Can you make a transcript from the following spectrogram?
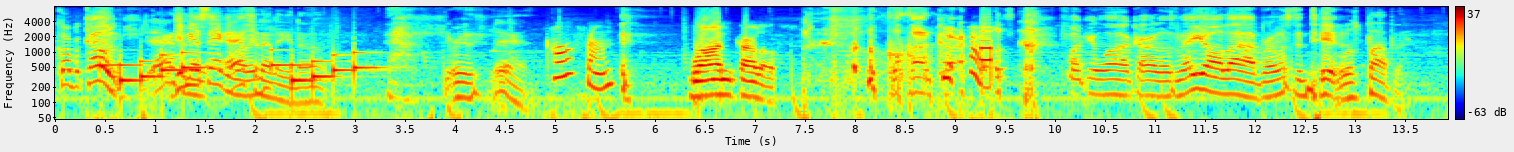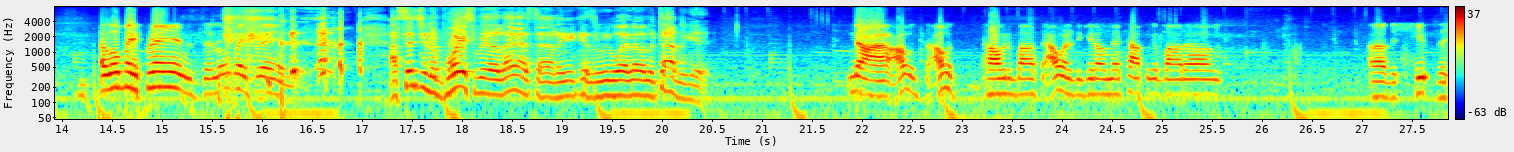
Corporate Cody. Answer Give me a second, Answer that nigga, dog. Really? Yeah. Call from Juan Carlos. Juan Carlos. Fucking Juan Carlos, man. You all live, bro. What's the deal? What's popping? Hello, my friends. Hello, my friends. I sent you the voicemail last time, because we wasn't on the topic yet. no, I, I was I was talking about. I wanted to get on that topic about um uh the shoot the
